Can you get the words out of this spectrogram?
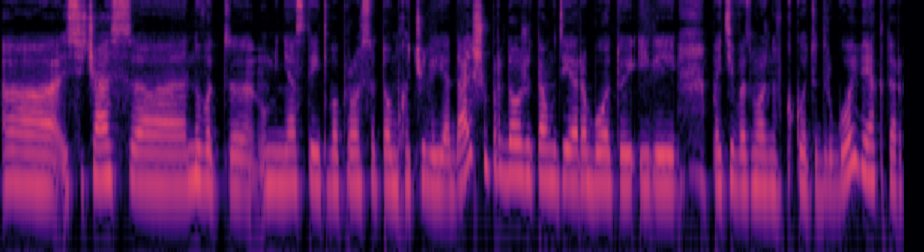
А, Сейчас, ну вот, э, у меня стоит вопрос о том, хочу ли я дальше продолжить там, где я работаю, или пойти, возможно, в какой-то другой вектор.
